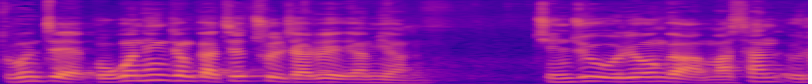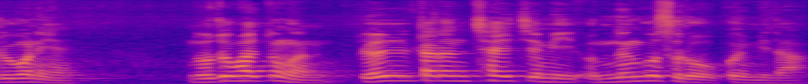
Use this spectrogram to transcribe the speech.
두 번째, 보건행정과 제출 자료에 의하면 진주의료원과 마산의료원의 노조 활동은 별다른 차이점이 없는 것으로 보입니다.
